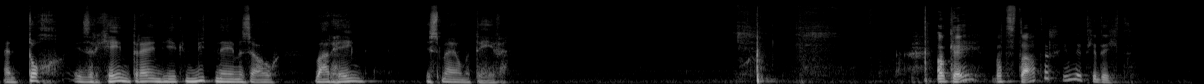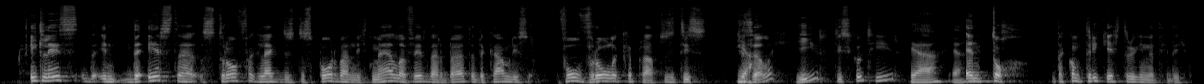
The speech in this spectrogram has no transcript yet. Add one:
En toch is er geen trein die ik niet nemen zou. Waarheen is mij om het even. Oké, wat staat er in dit gedicht? Ik lees de, in de eerste strofe gelijk, dus de spoorbaan ligt mijlen ver daarbuiten, de kamer is vol vrolijk gepraat. Dus het is Ja. gezellig hier, het is goed hier. Ja, ja. En toch, dat komt drie keer terug in het gedicht.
